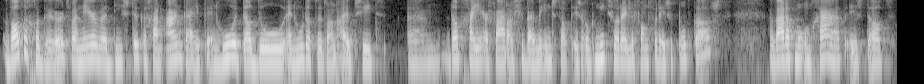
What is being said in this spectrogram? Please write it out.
Wat er gebeurt wanneer we die stukken gaan aankijken en hoe ik dat doe en hoe dat er dan uitziet, ehm, dat ga je ervaren als je bij me instapt, is ook niet zo relevant voor deze podcast. Waar het me om gaat, is dat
